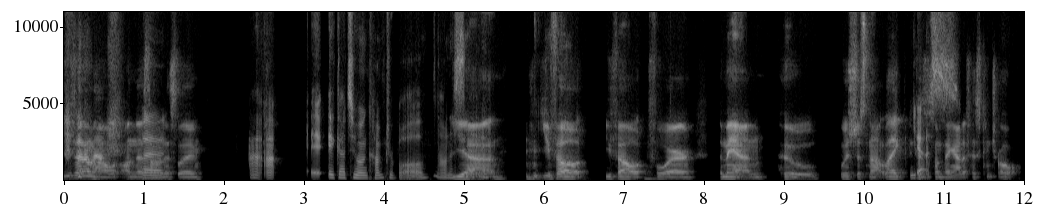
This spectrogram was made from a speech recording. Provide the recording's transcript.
you said I'm out on this, But- honestly. I, I, it, it got too uncomfortable honestly Yeah. You felt you felt for the man who was just not like of something out of his control.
